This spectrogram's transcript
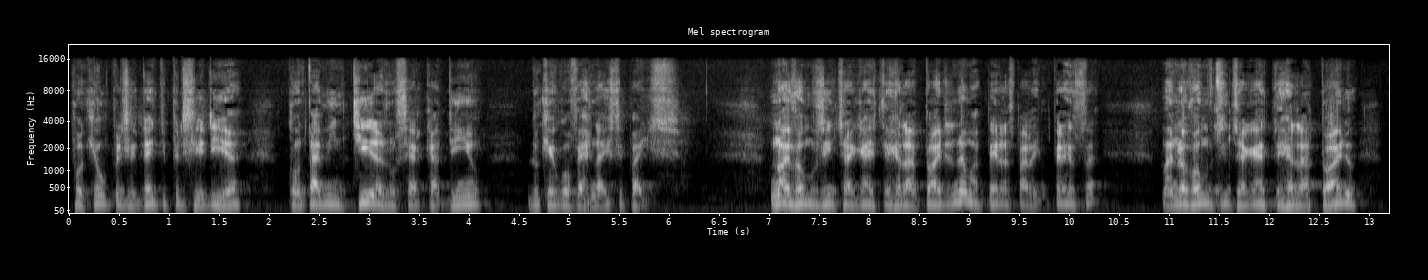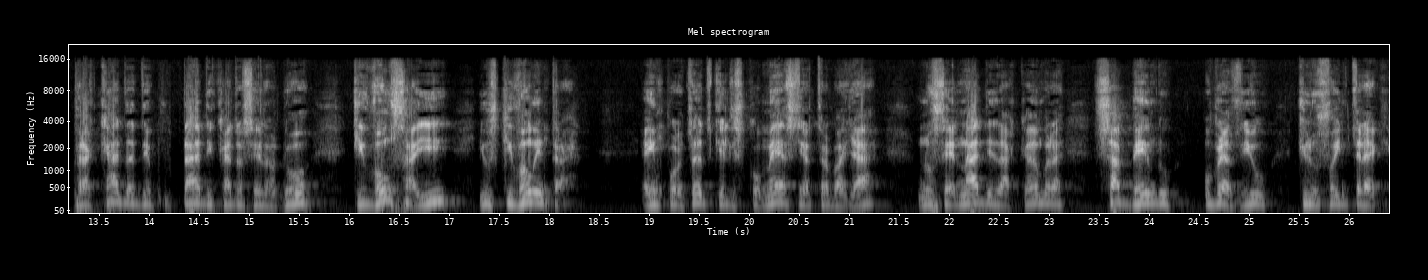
porque o presidente preferia contar mentiras no cercadinho do que governar esse país. Nós vamos entregar esse relatório não apenas para a imprensa, mas nós vamos entregar esse relatório para cada deputado e cada senador que vão sair e os que vão entrar. É importante que eles comecem a trabalhar no Senado e na Câmara, sabendo o Brasil que nos foi entregue.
